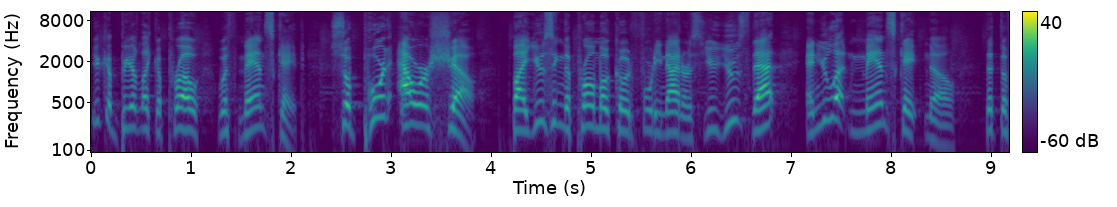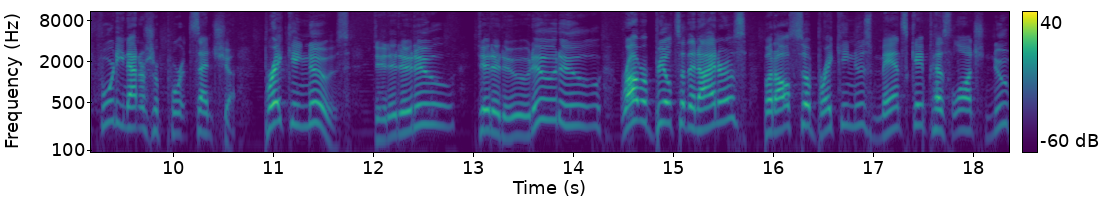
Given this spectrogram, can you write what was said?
you can beard like a pro with Manscaped. Support our show by using the promo code 49ers. You use that and you let Manscaped know that the 49ers report sent you. Breaking news. Do do do do. Do do do do. Robert Beal to the Niners, but also breaking news Manscaped has launched new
